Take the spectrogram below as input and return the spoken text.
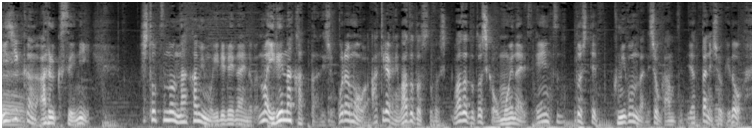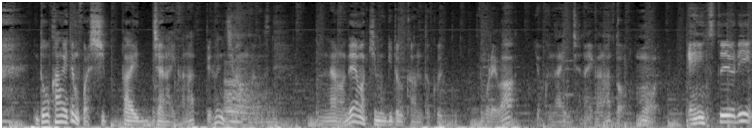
2時間あるくせに一つの中身も入れれないのか、まあ入れなかったんでしょう。これはもう明らかにわざととしわざととしか思えないです。演出として組み込んだんでしょう。やったんでしょうけど、どう考えてもこれ失敗じゃないかなっていうふうに自分は思います。なので、まあ、キム・ギドク監督、これは良くないんじゃないかなと。もう演出というより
